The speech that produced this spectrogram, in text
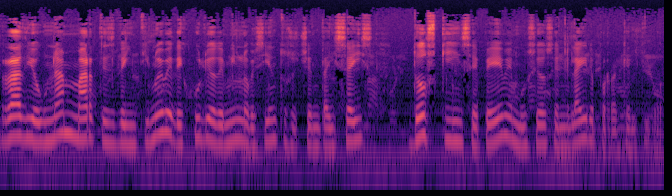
Radio UNAM, martes 29 de julio de 1986, 2.15 pm, Museos en el Aire por Raquel Tibor.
